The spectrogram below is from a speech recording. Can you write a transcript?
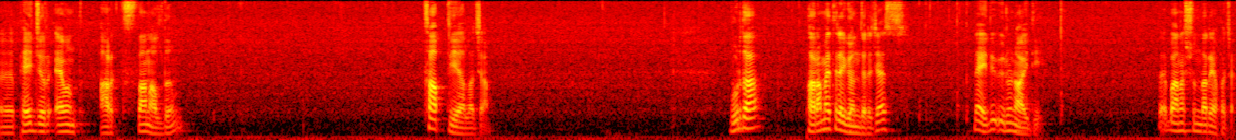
e, Pager Event Arcs'tan aldığım tap diye alacağım. Burada parametre göndereceğiz. Neydi? Ürün ID. Ve bana şunları yapacak.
